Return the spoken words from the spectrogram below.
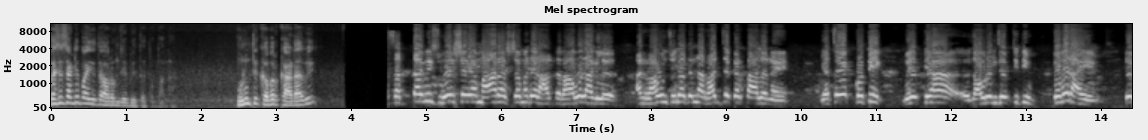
कशासाठी पाहिजे ते औरंगजेब इथं तुम्हाला? म्हणून ती कबर काढावी. सत्तावीस वर्ष या महाराष्ट्रामध्ये राहावं लागलं आणि राहून सुद्धा त्यांना राज्य करता आलं नाही. याचं एक प्रतीक म्हणजे त्या औरंगजेबची ती कबर आहे. ते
